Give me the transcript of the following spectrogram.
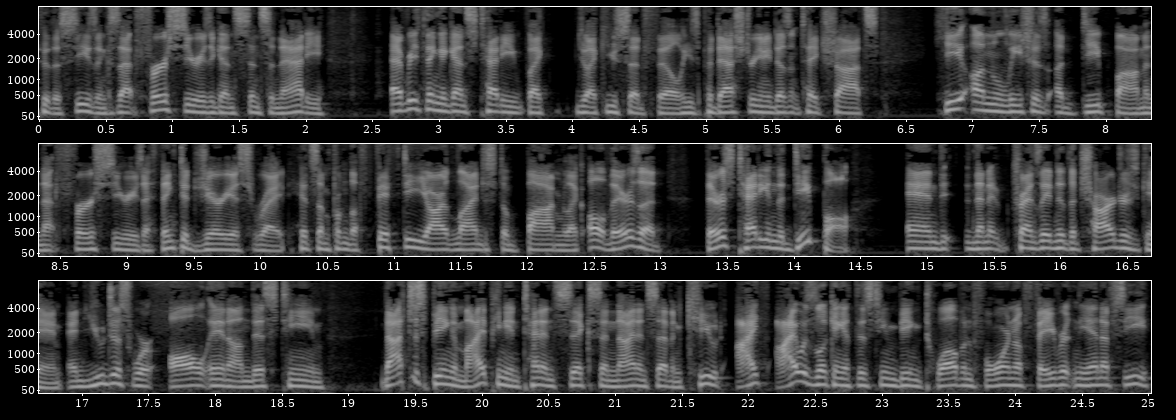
to the season. Because that first series against Cincinnati, everything against Teddy, like like you said, Phil, he's pedestrian, he doesn't take shots. He unleashes a deep bomb in that first series. I think to Jarius Wright hits him from the 50 yard line, just a bomb. You're like, oh, there's a there's Teddy in the deep ball and then it translated into the Chargers game, and you just were all in on this team. Not just being, in my opinion, ten and six and nine and seven cute. I I was looking at this team being twelve and four and a favorite in the NFC.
